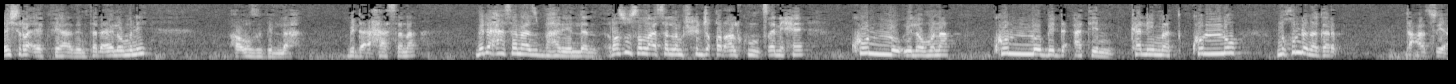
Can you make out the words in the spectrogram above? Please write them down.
إيش رأيك في هذا؟ أنت رأي مني؟ أعوذ بالله. بدعة حسنة. بدعة حسنة زبحر يلن. رسول صلى الله عليه وسلم شو جقر لكم صنيحة. كل إلومنا كل بدعة. كلمة كل. نخلنا قرب ተዓፅያ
